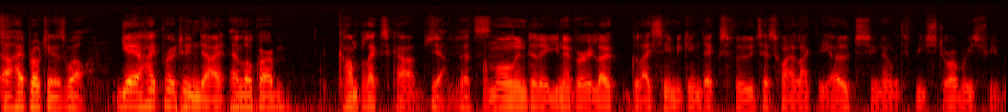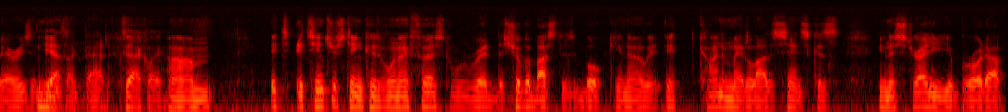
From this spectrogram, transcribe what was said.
uh, high protein as well yeah, high protein diet, and low carb. Complex carbs. Yeah, that's I'm all into the you know very low glycemic index foods. That's why I like the oats. You know, with free strawberries, free berries, and Yes. things like that. exactly. Um, it's it's interesting because when I first read the Sugar Busters book, you know, it, it kind of made a lot of sense because in Australia you're brought up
